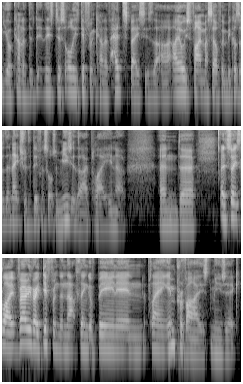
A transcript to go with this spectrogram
you're kind of there's just all these different kind of headspaces that I, I always find myself in because of the nature of the different sorts of music that I play, you know, and uh, and so it's like very very different than that thing of being in playing improvised music.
